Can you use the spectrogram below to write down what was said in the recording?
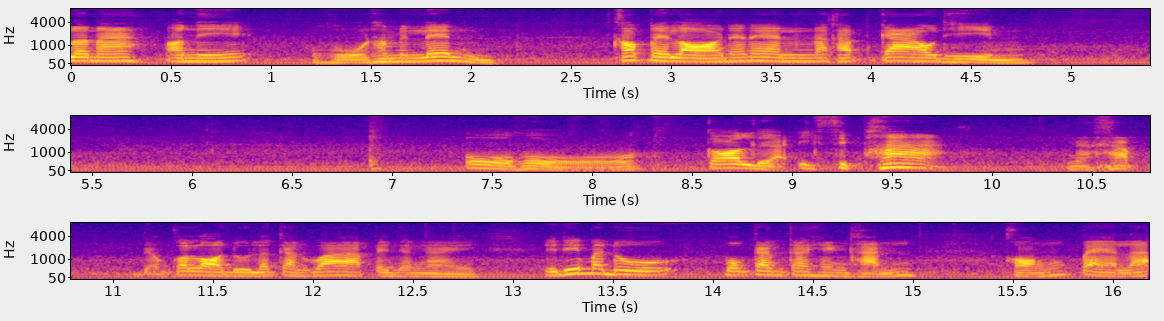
แล้วนะ ตอนนี้โอ้โหทำเป็นเล่น เข้าไปรอแน่ๆแล้วนะครับเก้าทีม โอ้โห ก็เหลืออีกสิบห้านะครับ เดี๋ยวก็รอดูแล้วกันว่าเป็นยังไงทีนี้มาดูโปรแกรมการแข่งขันของแต่ละ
